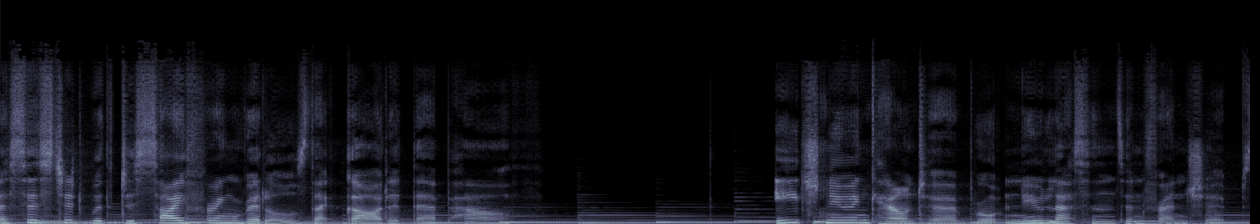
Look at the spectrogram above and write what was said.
assisted with deciphering riddles that guarded their path. Each new encounter brought new lessons and friendships.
